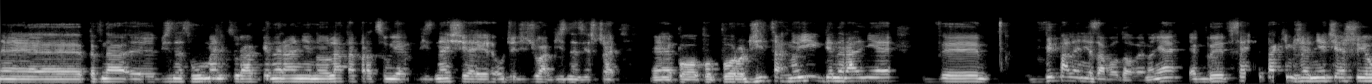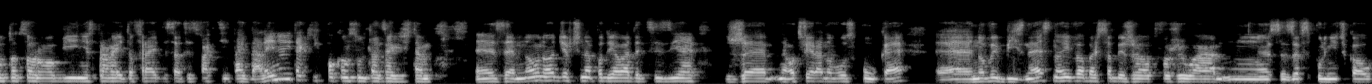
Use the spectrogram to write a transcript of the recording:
e, pewna e, bizneswoman, która generalnie no, lata pracuje w biznesie, odziedziczyła biznes jeszcze e, po, po, po rodzicach, no i generalnie w, wypalenie zawodowe, no nie? Jakby w sensie takim, że nie cieszy ją to, co robi, nie sprawia jej to frajdy, satysfakcji i tak dalej. No i takich po konsultacjach gdzieś tam e, ze mną, no dziewczyna podjęła decyzję, że otwiera nową spółkę, e, nowy biznes, no i wyobraź sobie, że otworzyła mm, ze wspólniczką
